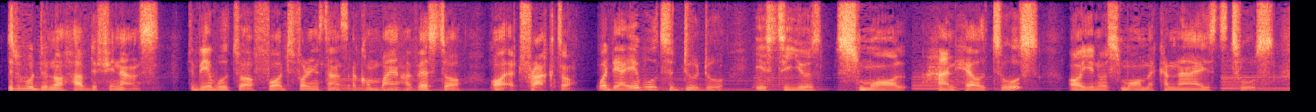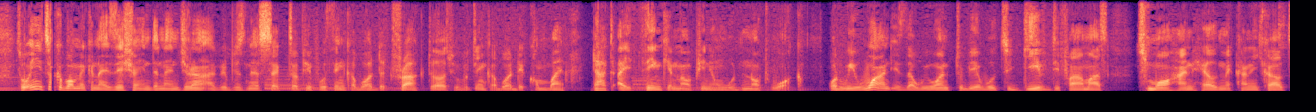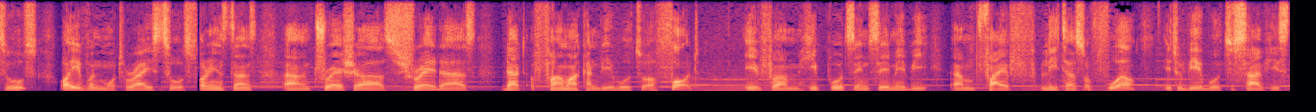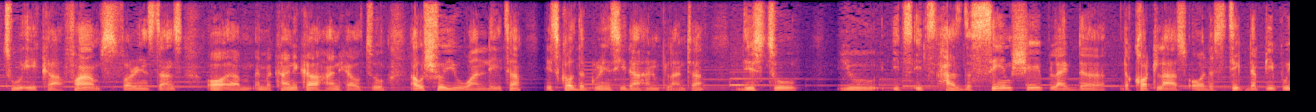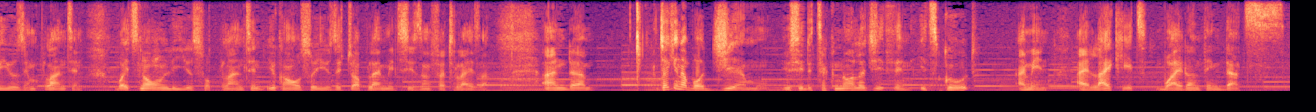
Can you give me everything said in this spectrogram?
These people do not have the finance to be able to afford, for instance, a combine harvester or a tractor. What they are able to do, though, is to use small handheld tools or you know small mechanized tools. So when you talk about mechanization in the Nigerian agribusiness sector, people think about the tractors, people think about the combine. That I think, in my opinion, would not work. What we want is that we want to be able to give the farmers small handheld mechanical tools or even motorized tools. For instance, um, threshers, shredders that a farmer can be able to afford if um, he puts in, say, maybe um, five liters of fuel, it will be able to serve his two acre farms, for instance, or um, a mechanical handheld tool. I'll show you one later. It's called the grain seeder hand planter. This tool you it's, it has the same shape like the, the cutlass or the stick that people use in planting but it's not only used for planting you can also use it to apply mid-season fertilizer and um, talking about gmo you see the technology thing it's good I mean, I like it, but I don't think that's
